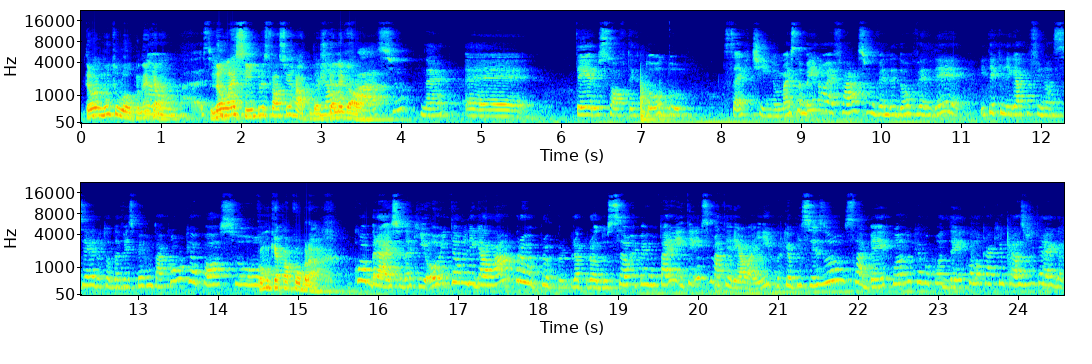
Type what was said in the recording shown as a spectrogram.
Então é muito louco, né, cara? Não, assim, não é simples, fácil e rápido. Acho que é legal. Não é fácil, né? É, ter o software todo certinho, mas também não é fácil um vendedor vender e ter que ligar para o financeiro toda vez perguntar como que eu posso. Como que é para cobrar? Cobrar isso daqui. Ou então ligar lá para a produção e perguntar, Ei, tem esse material aí? Porque eu preciso saber quando que eu vou poder colocar aqui o prazo de entrega.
